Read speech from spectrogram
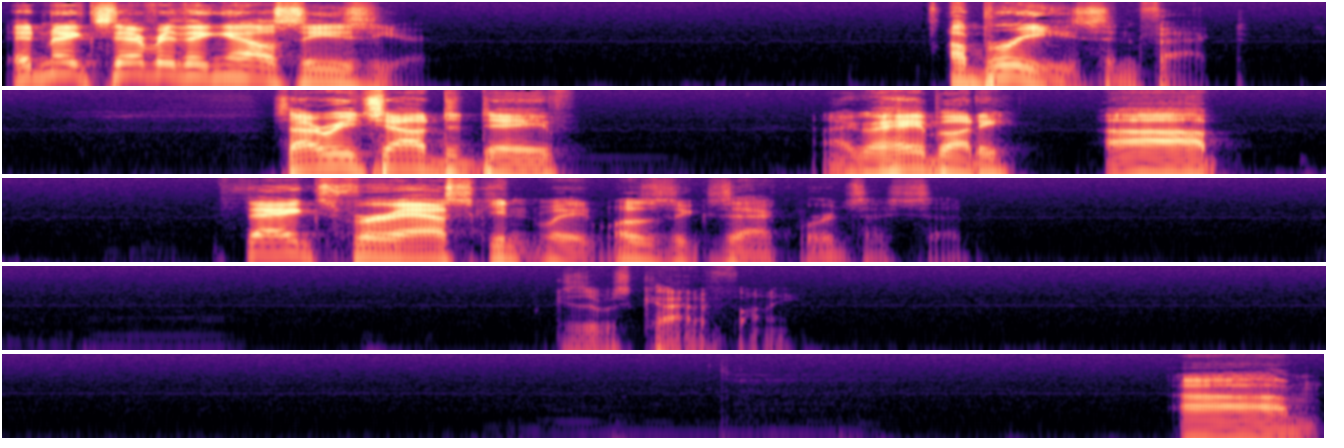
it makes everything else easier. A breeze, in fact. So I reach out to Dave. I go, hey, buddy, uh, thanks for asking. Wait, what was the exact words I said? Because it was kind of funny. Um,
